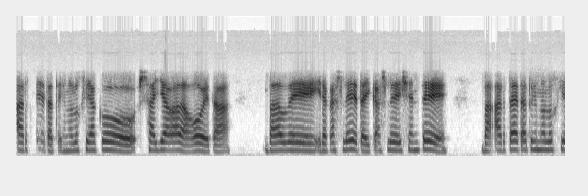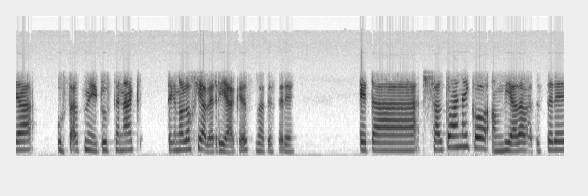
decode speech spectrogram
arte eta teknologiako saia bat dago, eta badaude irakasle eta ikasle xente, ba, arte eta teknologia uztartzen dituztenak teknologia berriak, ez? Batez ere. Eta saltoa nahiko handia da, batez ere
